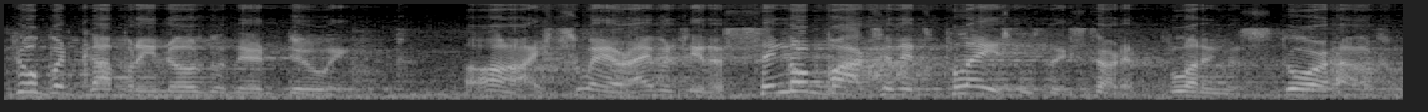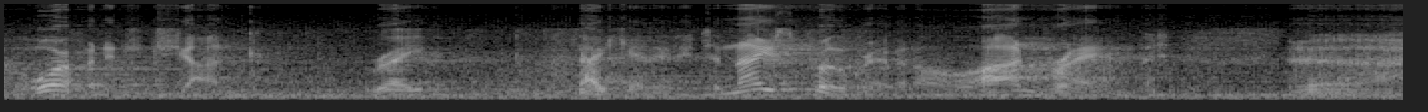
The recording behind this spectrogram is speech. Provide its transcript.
stupid company knows what they're doing. Oh, I swear, I haven't seen a single box in its place since they started flooding the storehouse with orphanage junk. Right. I get it. It's a nice program and all, on brand, but... Uh,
